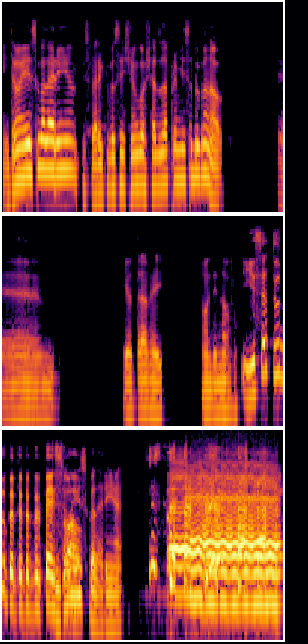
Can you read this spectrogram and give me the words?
Então é isso, galerinha. Espero que vocês tenham gostado da premissa do canal. É... Eu travei. Vamos de novo. E isso é tudo, pe- pe- pe- Então pessoal. é isso, galerinha.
